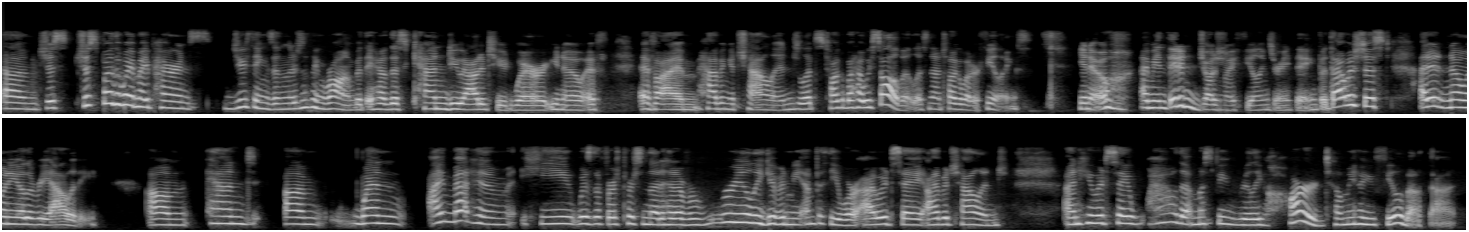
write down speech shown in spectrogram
um, just just by the way my parents do things and there's nothing wrong but they have this can do attitude where you know if if i'm having a challenge let's talk about how we solve it. Let's not talk about our feelings. You know i mean they didn't judge my feelings or anything but that was just i didn't know any other reality. Um, and um, when i met him he was the first person that had ever really given me empathy where i would say i have a challenge. And he would say wow that must be really hard. Tell me how you feel about that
